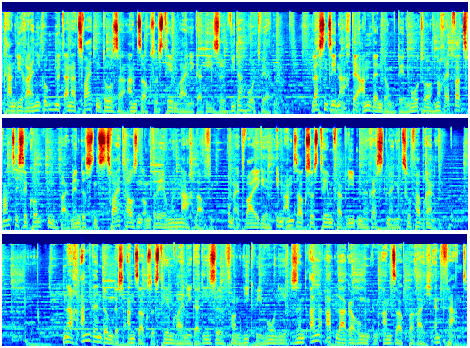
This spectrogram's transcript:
kann die Reinigung mit einer zweiten Dose Ansaugsystemreiniger Diesel wiederholt werden. Lassen Sie nach der Anwendung den Motor noch etwa 20 Sekunden bei mindestens 2000 Umdrehungen nachlaufen, um etwaige im Ansaugsystem verbliebene Restmenge zu verbrennen. Nach Anwendung des Ansaugsystemreiniger Diesel von Liquimoli sind alle Ablagerungen im Ansaugbereich entfernt.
